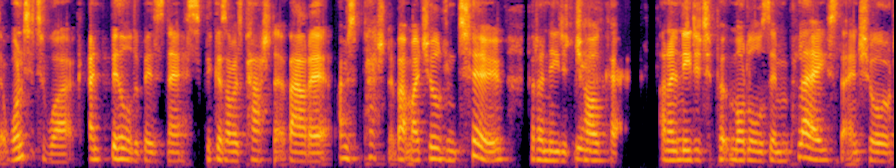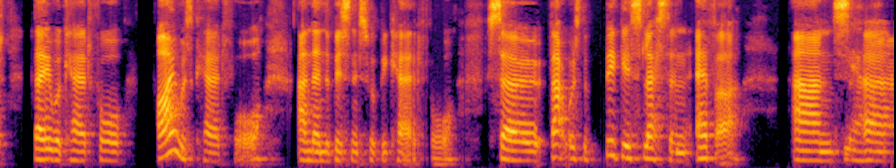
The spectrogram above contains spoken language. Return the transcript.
that wanted to work and build a business because I was passionate about it. I was passionate about my children too, but I needed yeah. childcare and I needed to put models in place that ensured they were cared for, I was cared for, and then the business would be cared for. So that was the biggest lesson ever. And yeah. uh,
